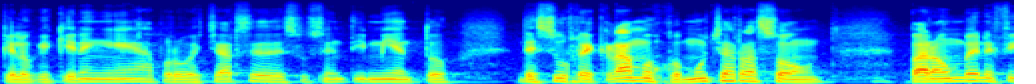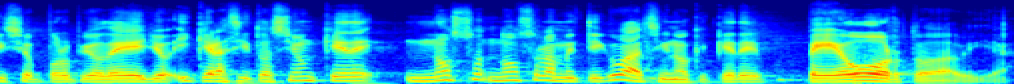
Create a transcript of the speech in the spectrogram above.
que lo que quieren es aprovecharse de sus sentimientos, de sus reclamos con mucha razón, para un beneficio propio de ellos y que la situación quede no, no solamente igual, sino que quede peor todavía.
